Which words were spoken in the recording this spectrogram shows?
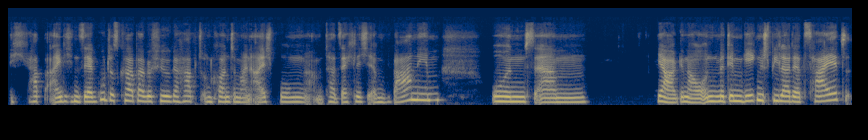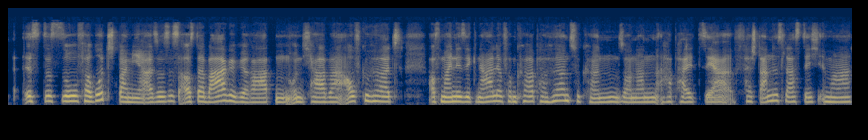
ich habe eigentlich ein sehr gutes Körpergefühl gehabt und konnte meinen Eisprung ähm, tatsächlich irgendwie wahrnehmen. Und ähm, ja, genau. Und mit dem Gegenspieler der Zeit ist es so verrutscht bei mir. Also es ist aus der Waage geraten und ich habe aufgehört, auf meine Signale vom Körper hören zu können, sondern habe halt sehr verstandeslastig immer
